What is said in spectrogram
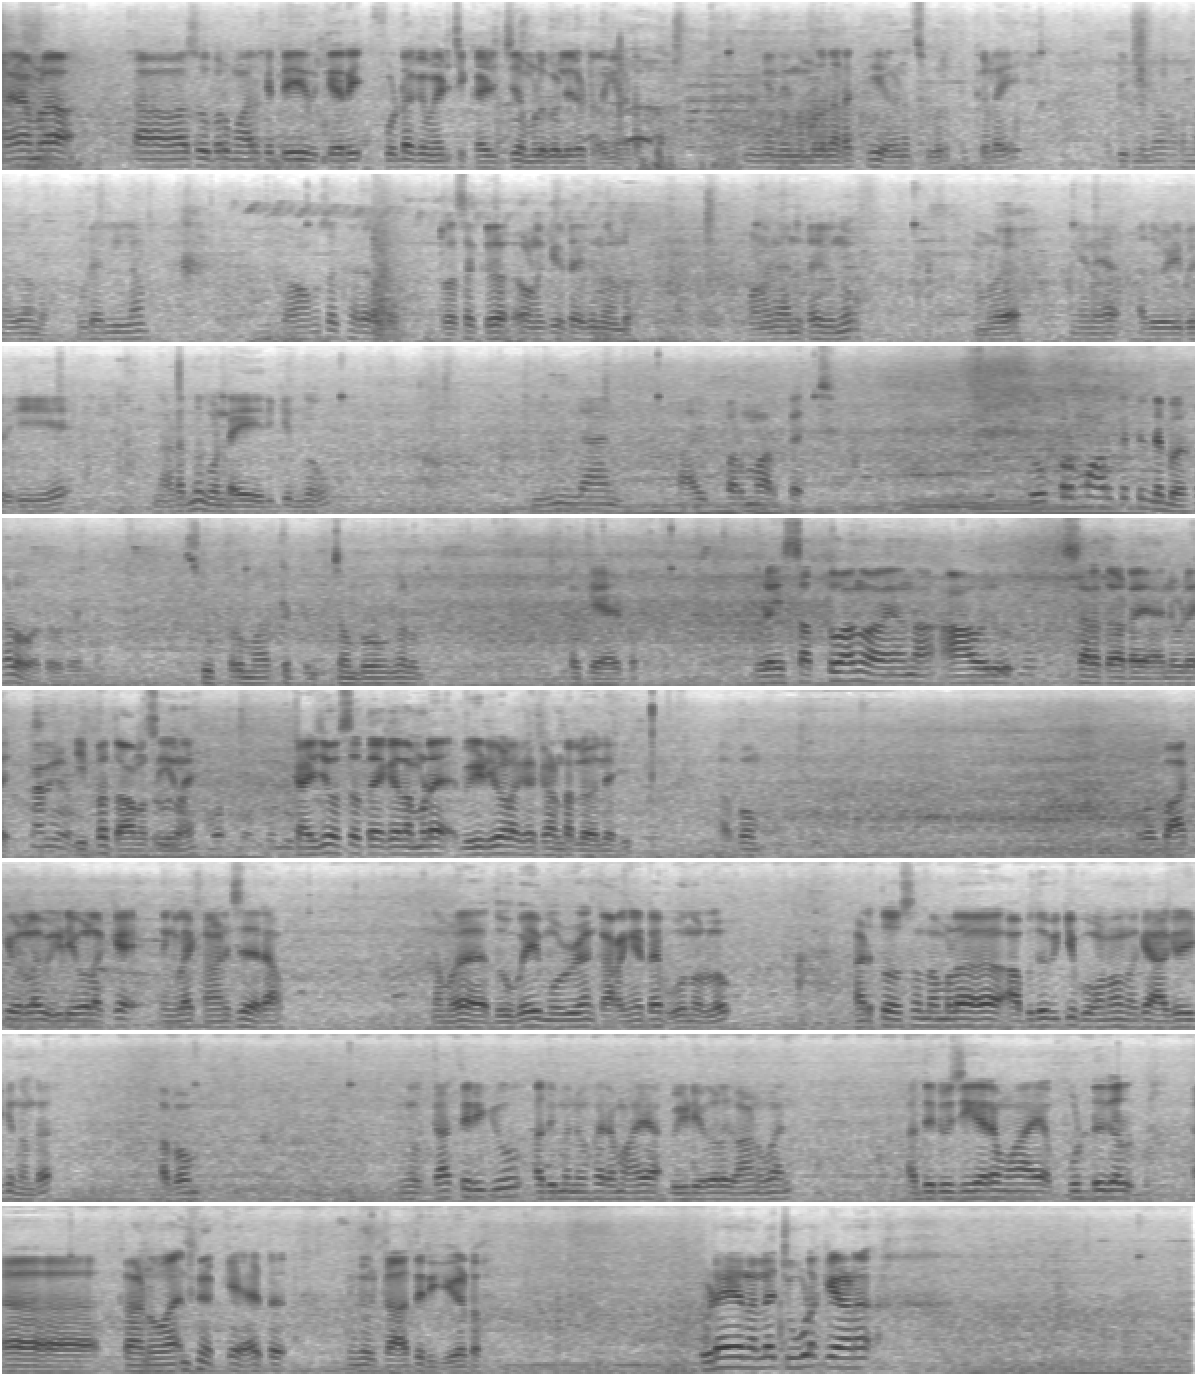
അങ്ങനെ നമ്മൾ സൂപ്പർ മാർക്കറ്റിൽ കയറി ഫുഡൊക്കെ മേടിച്ച് കഴിച്ച് നമ്മൾ വെളിയിലോട്ട് ഇറങ്ങി കേട്ടോ. ഇങ്ങനെ നമ്മൾ നടക്കുകയാണ് സുഹൃത്തുക്കളെ. അതിമനോഹരമായ കണ്ടോ ഇവിടെ എല്ലാം താമസക്കാരാണ് ഡ്രസ്സൊക്കെ ഉണക്കിയിട്ടേക്കുന്നുണ്ടോ. ഉണങ്ങാനിട്ടേക്കുന്നു. നമ്മൾ ഇങ്ങനെ അതുവഴി പതിയെ നടന്നുകൊണ്ടേയിരിക്കുന്നു. Inland hyper market. സൂപ്പർ മാർക്കറ്റിന്റെ ബഹളമാണ് അവിടെ സൂപ്പർ മാർക്കറ്റും സംഭവങ്ങളും ഒക്കെ ആയിട്ട് ഇവിടെ ഈ സത്വ എന്ന് പറയുന്ന ആ ഒരു സ്ഥലത്താട്ടെ ഞാനിവിടെ ഇപ്പം താമസിക്കുന്നത് കഴിഞ്ഞ ദിവസത്തേക്ക് നമ്മുടെ വീഡിയോകളൊക്കെ കണ്ടല്ലോ അല്ലേ? അപ്പം അപ്പോൾ ബാക്കിയുള്ള വീഡിയോകളൊക്കെ നിങ്ങളെ കാണിച്ചു തരാം. നമ്മൾ ദുബൈ മുഴുവൻ കറങ്ങിയിട്ടേ പോകുന്നുള്ളൂ. അടുത്ത ദിവസം നമ്മൾ അബുദാബിക്ക് പോകണമെന്നൊക്കെ ആഗ്രഹിക്കുന്നുണ്ട്. അപ്പം നിങ്ങൾ കാത്തിരിക്കൂ. അതിമനോഹരമായ വീഡിയോകൾ കാണുവാൻ. അതിരുചികരമായ ഫുഡുകൾ കാണുവാനൊക്കെ ആയിട്ട് നിങ്ങൾ കാത്തിരിക്കുക കേട്ടോ. ഇവിടെ നല്ല ചൂടൊക്കെയാണ്.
